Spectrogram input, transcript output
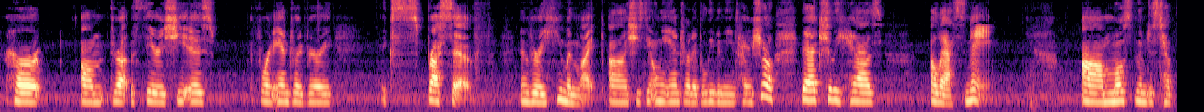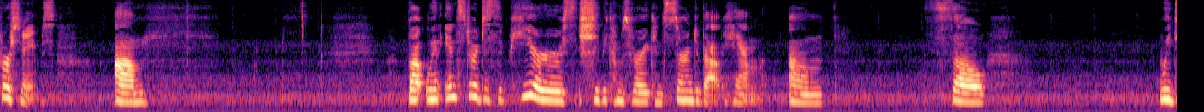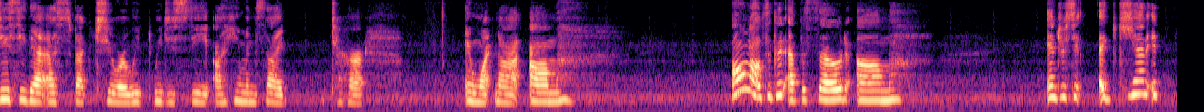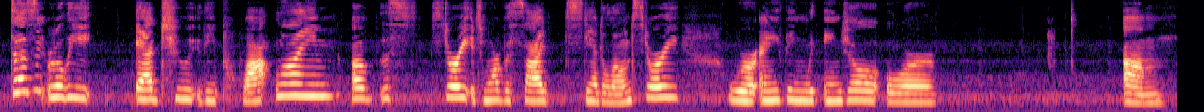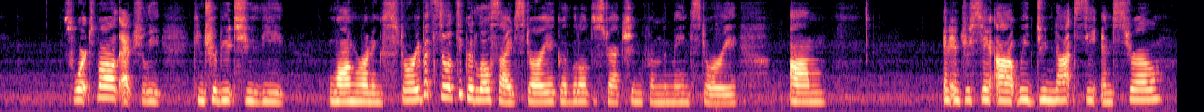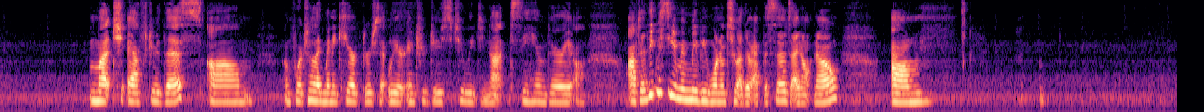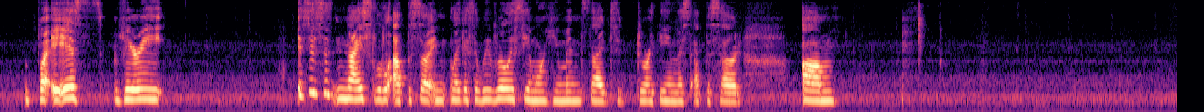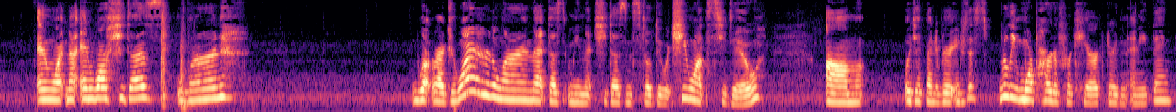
her um, throughout the series. She is, for an android, very expressive and very human-like. Uh, she's the only android, I believe, in the entire show that actually has a last name. Um, most of them just have first names. Um, but when Instro disappears, she becomes very concerned about him. Um, so we do see that aspect to her. We, we do see a human side to her and whatnot. Um, all in all, it's a good episode. Um, interesting. Again, it doesn't really add to the plot line of this story. It's more of a side standalone story where anything with Angel or um, Schwarzwald actually contribute to the long-running story, but still it's a good little side story, a good little distraction from the main story. Um, and interesting, uh, we do not see Instro much after this. Um, unfortunately, like many characters that we are introduced to, we do not see him very uh, often. I think we see him in maybe one or two other episodes, I don't know. Um, but it is very it's just a nice little episode, and like I said, we really see a more human side to Dorothy in this episode. Um, and whatnot, and while she does learn what Roger wanted her to learn, that doesn't mean that she doesn't still do what she wants to do. Um, which I find it very interesting. It's really more part of her character than anything.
